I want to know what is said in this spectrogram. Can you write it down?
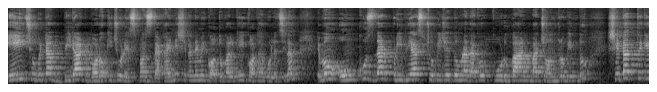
এই ছবিটা বিরাট বড় কিছু রেসপন্স দেখায়নি, সেটা নিয়ে আমি গতকালকেই কথা বলেছিলাম। এবং অঙ্কুশদার প্রিভিয়াস ছবি যদি তোমরা দেখো, কুরবান বা চন্দ্রবিন্দু, সেটার থেকে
